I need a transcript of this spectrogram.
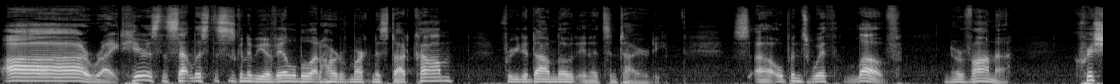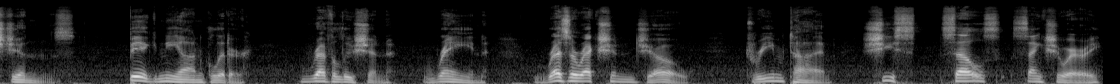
All right, here is the set list. This is going to be available at heartofmarkness.com for you to download in its entirety. Uh, opens with Love, Nirvana, Christians, Big Neon Glitter, Revolution, Rain, Resurrection Joe, Dreamtime, She Sells Sanctuary,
